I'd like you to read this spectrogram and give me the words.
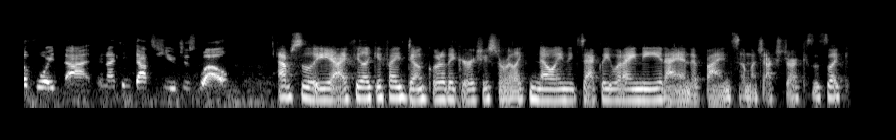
avoid that, and I think that's huge as well. Absolutely. Yeah. I feel like if I don't go to the grocery store, like knowing exactly what I need, I end up buying so much extra because it's like,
